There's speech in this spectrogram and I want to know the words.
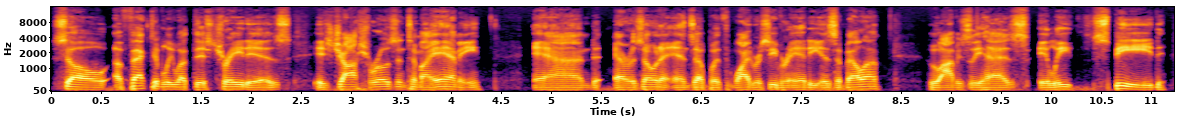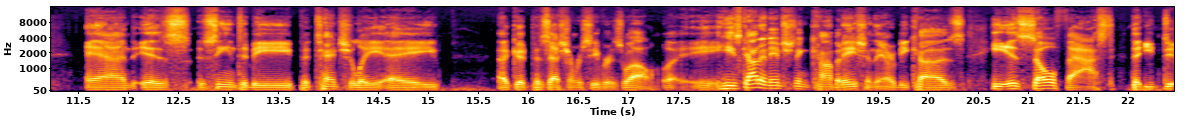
So effectively what this trade is is Josh Rosen to Miami and Arizona ends up with wide receiver Andy Isabella who obviously has elite speed and is seen to be potentially a a good possession receiver as well. Uh, he's got an interesting combination there because he is so fast that you do,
